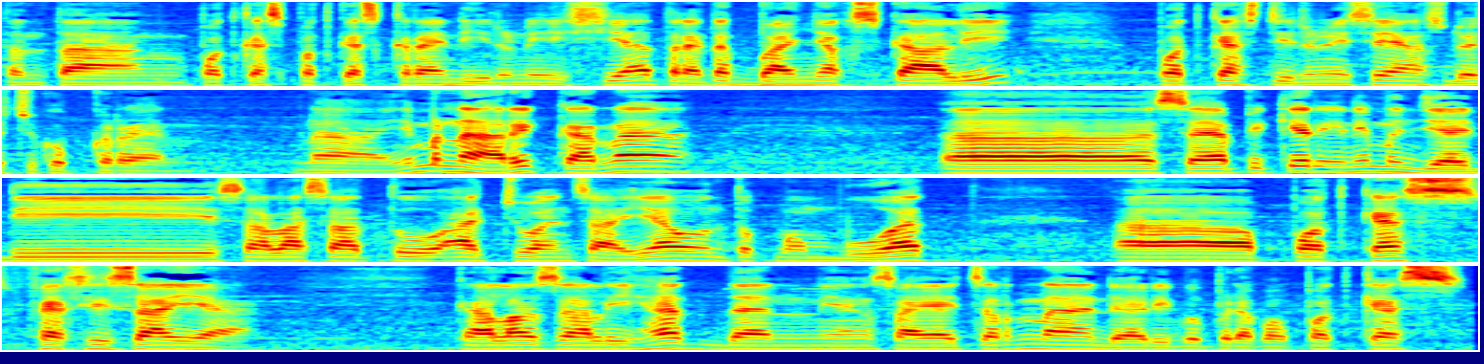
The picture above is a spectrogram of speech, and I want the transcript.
tentang podcast-podcast keren di Indonesia. Ternyata banyak sekali podcast di Indonesia yang sudah cukup keren. Nah, ini menarik karena uh, saya pikir ini menjadi salah satu acuan saya untuk membuat uh, podcast versi saya. Kalau saya lihat dan yang saya cerna dari beberapa podcast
